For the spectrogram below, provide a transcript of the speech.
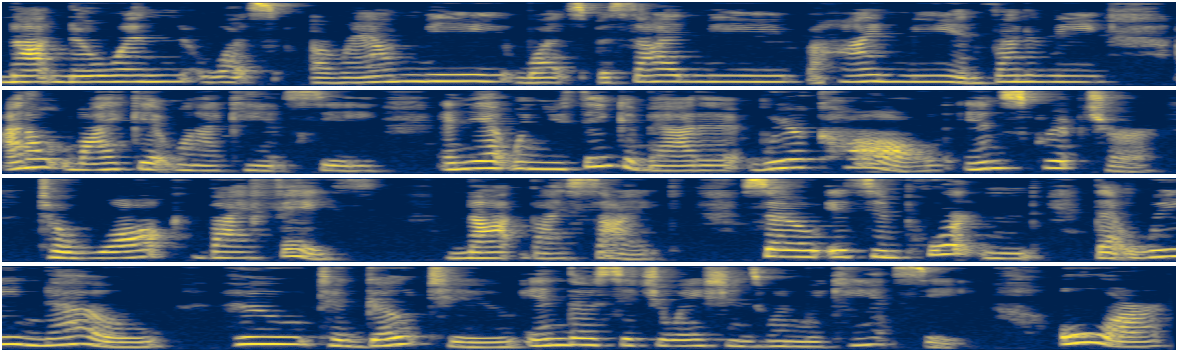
not knowing what's around me, what's beside me, behind me, in front of me. I don't like it when I can't see. And yet, when you think about it, we're called in Scripture to walk by faith, not by sight. So it's important that we know who to go to in those situations when we can't see, or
